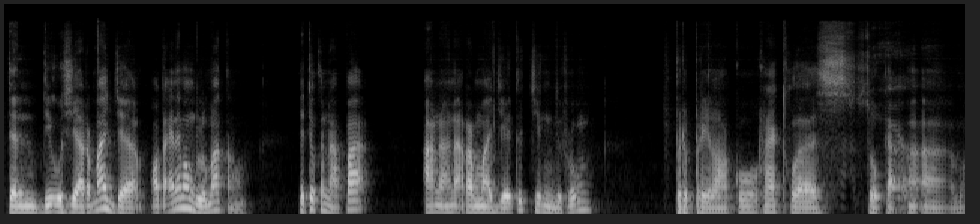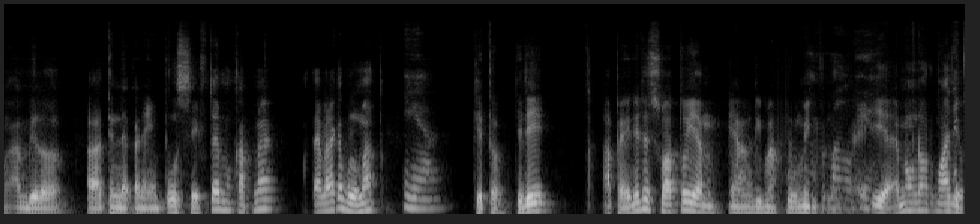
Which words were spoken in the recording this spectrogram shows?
Dan di usia remaja otaknya memang belum matang. Itu kenapa anak-anak remaja itu cenderung berperilaku reckless, suka Iya. heeh, mengambil uh, tindakan yang impulsif. Itu emang karena otak mereka belum matang Iya. gitu. Jadi apa ya, ini sesuatu yang yang dimaklumi gitu loh. Normal Kayak ya. iya, emang normal aja kan?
